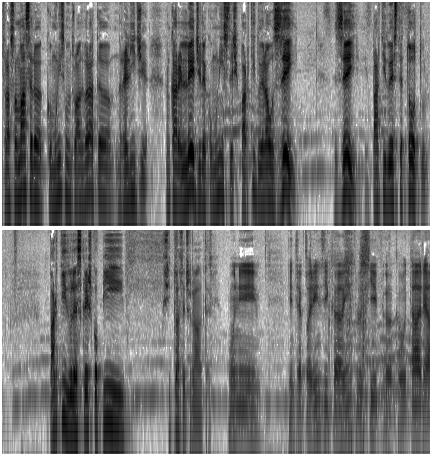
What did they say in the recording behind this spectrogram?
transformaseră comunismul într-o adevărată religie, în care legile comuniste și partidul erau zei. Zei. Partidul este totul. Partidul îți crești copiii și toate celelalte. Unii dintre părinți zic că inclusiv căutarea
